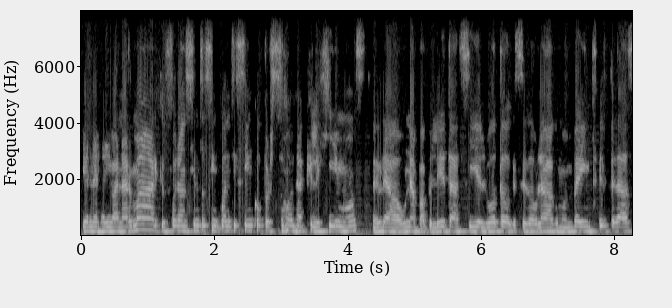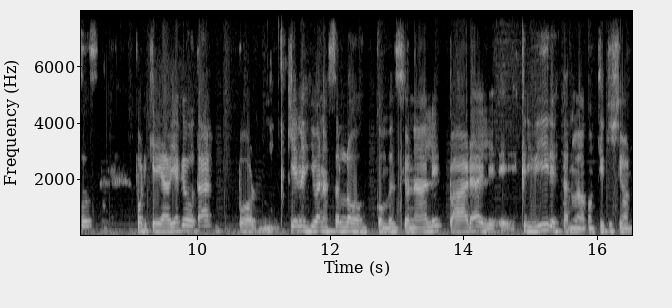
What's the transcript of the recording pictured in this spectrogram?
quienes la iban a armar, que fueron 155 personas que elegimos. Era una papeleta así, el voto que se doblaba como en 20 pedazos, porque había que votar por quienes iban a ser los convencionales para el- eh, escribir esta nueva constitución.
